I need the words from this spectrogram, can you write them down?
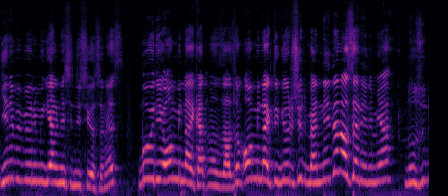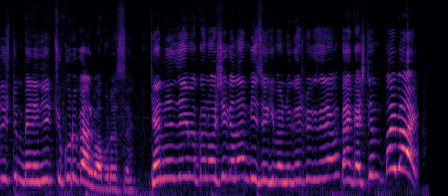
yeni bir bölümü gelmesini istiyorsanız bu videoya 10.000 like atmanız lazım. 10.000 like'da görüşürüz. Ben neyden hasar yedim ya? Nasıl düştüm? Belediye çukuru galiba burası. Kendinize iyi bakın hoşçakalın. Bir sonraki bölümde görüşmek üzere. Ben kaçtım. Bay bay.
